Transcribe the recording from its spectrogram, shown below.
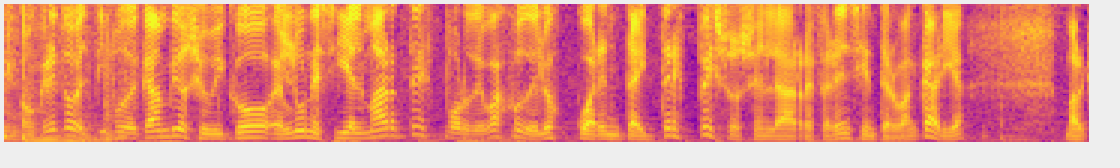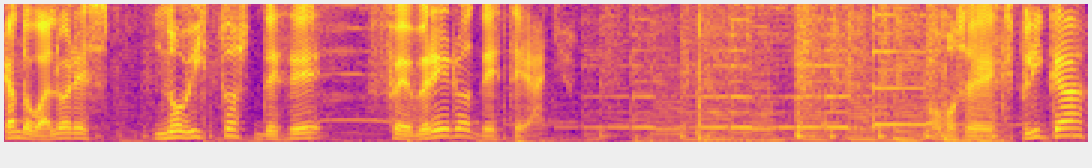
En concreto, el tipo de cambio se ubicó el lunes y el martes por debajo de los 43 pesos en la referencia interbancaria, marcando valores no vistos desde febrero de este año. ¿Cómo se explica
